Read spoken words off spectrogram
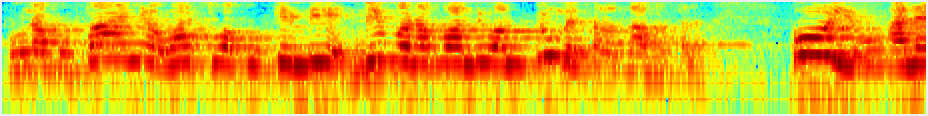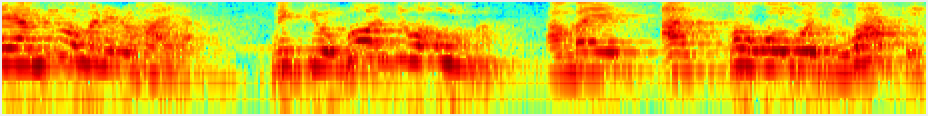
kuna kufanya watu wakukimbie. Ndivyo anavyoambiwa Mtume sallallahu alaihi wasallam. Huyu anayeambiwa maneno haya ni kiongozi wa umma ambaye kwa uongozi wake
